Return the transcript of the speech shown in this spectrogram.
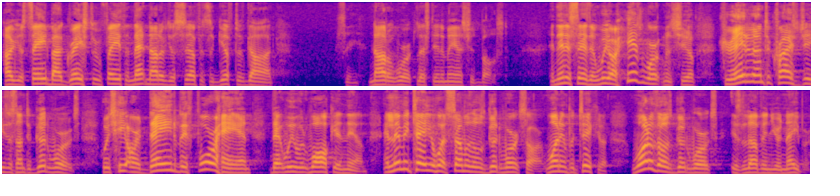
How you're saved by grace through faith, and that not of yourself, it's a gift of God, See, not a work lest any man should boast. And then it says, and we are his workmanship, created unto Christ Jesus unto good works, which he ordained beforehand that we would walk in them. And let me tell you what some of those good works are. One in particular. One of those good works is loving your neighbor,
